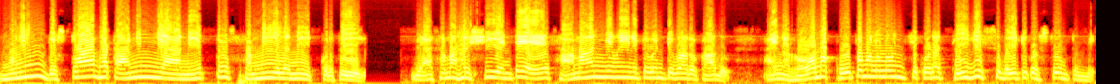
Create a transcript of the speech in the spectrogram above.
మునిం దృష్టాధ కామిన్యా నేత్ర సమ్మీలనీ కృతి. వ్యాస మహర్షి అంటే సామాన్యమైనటువంటి వారు కాదు. ఆయన రోమ కూపములలోంచి కూడా తేజస్సు బయటకు వస్తూ ఉంటుంది.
